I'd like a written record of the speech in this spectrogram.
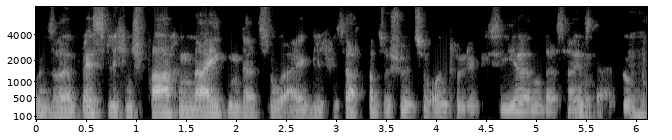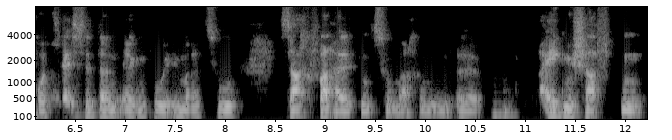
unsere westlichen Sprachen neigen dazu, eigentlich, wie sagt man so schön, zu ontologisieren. Das heißt, mhm. also mhm. Prozesse dann irgendwo immer zu Sachverhalten zu machen, äh, Eigenschaften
